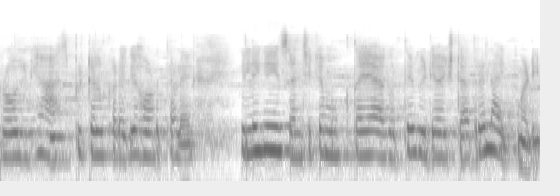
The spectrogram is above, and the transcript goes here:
ರೋಹಿಣಿ ಹಾಸ್ಪಿಟಲ್ ಕಡೆಗೆ ಹೊರಡ್ತಾಳೆ. ಇಲ್ಲಿಗೆ ಈ ಸಂಚಿಕೆ ಮುಕ್ತಾಯ ಆಗುತ್ತೆ. ವಿಡಿಯೋ ಇಷ್ಟ ಆದರೆ ಲೈಕ್ ಮಾಡಿ.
